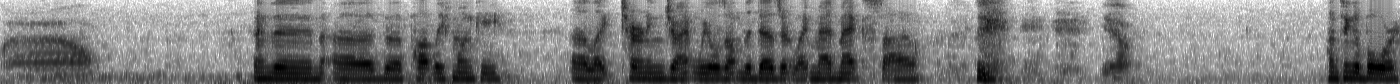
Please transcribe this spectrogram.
Wow. And then uh, the potleaf monkey, uh, like turning giant wheels out in the desert like Mad Max style, Yep. hunting a boar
